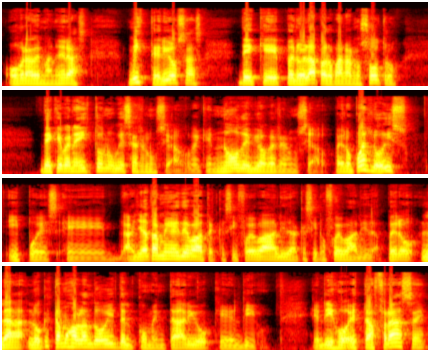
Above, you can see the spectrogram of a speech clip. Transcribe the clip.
obra de maneras misteriosas de que, pero, pero para nosotros, de que Benedicto no hubiese renunciado, de que no debió haber renunciado. Pero pues lo hizo. Y pues eh, allá también hay debate, que si fue válida, que si no fue válida. Pero lo que estamos hablando hoy del comentario que él dijo. Él dijo esta frase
